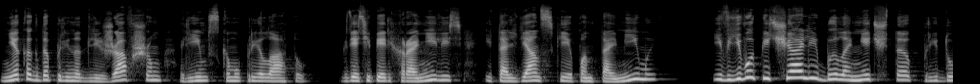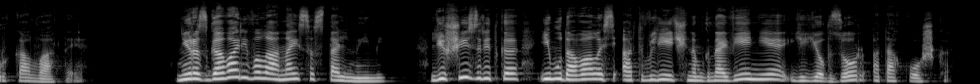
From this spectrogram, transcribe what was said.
некогда принадлежавшем римскому прилату, где теперь хранились итальянские пантомимы, и в его печали было нечто придурковатое. Не разговаривала она и с остальными. Лишь изредка им удавалось отвлечь на мгновение ее взор от окошка.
